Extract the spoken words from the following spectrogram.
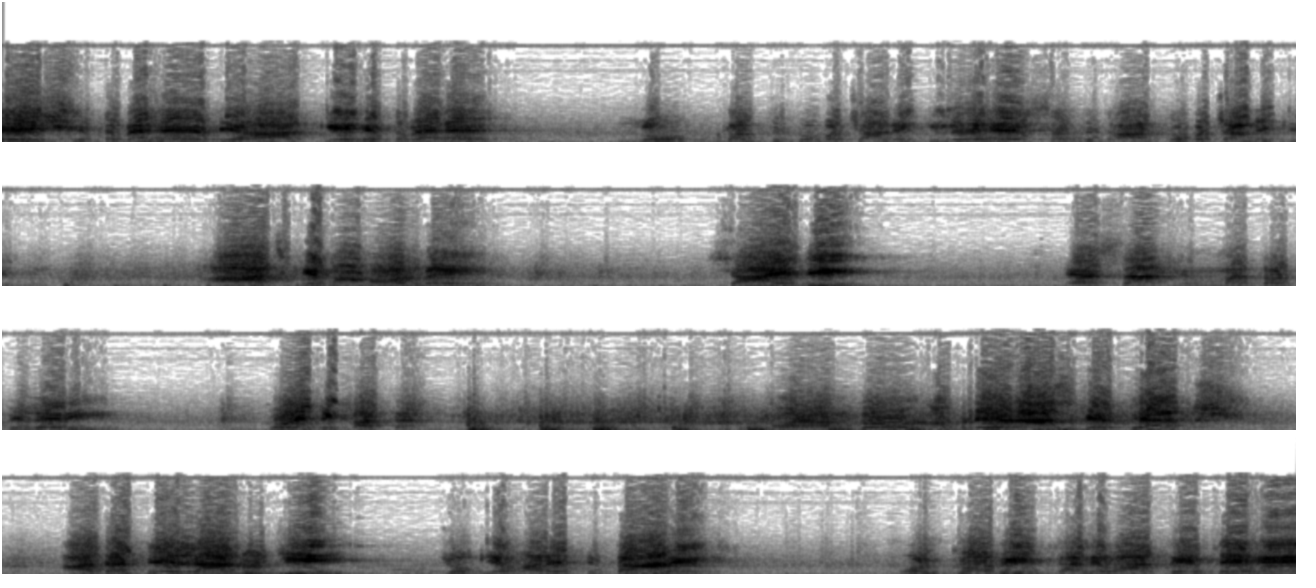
देश हित में है, बिहार के हित में है, लोकतंत्र को बचाने के लिए है, संविधान को बचाने के लिए। आज के माहौल में शायद ही ऐसा हिम्मत और दिलेरी कोई दिखाता है। और हम तो अपने राष्ट्र अध्यक्ष आदरणीय लालू जी, जो कि हमारे पिता हैं, उनको भी धन्यवाद देते हैं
